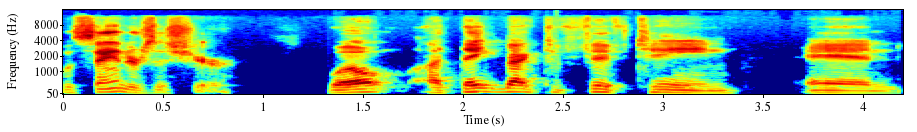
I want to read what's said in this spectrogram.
with Sanders this year? Well, I think back to 15 and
